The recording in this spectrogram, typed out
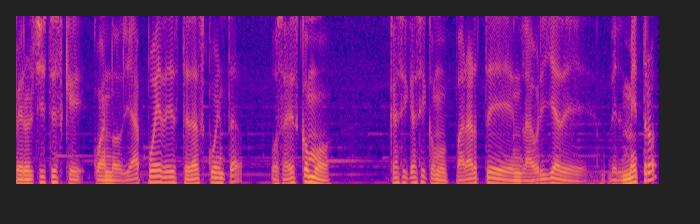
Pero el chiste es que cuando ya puedes, te das cuenta, o sea, es como, casi casi como pararte en la orilla de- del metro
